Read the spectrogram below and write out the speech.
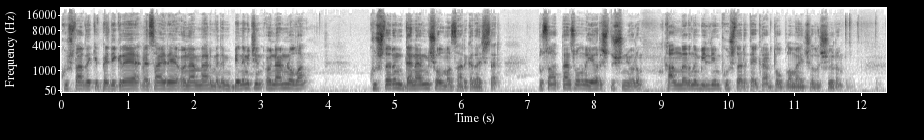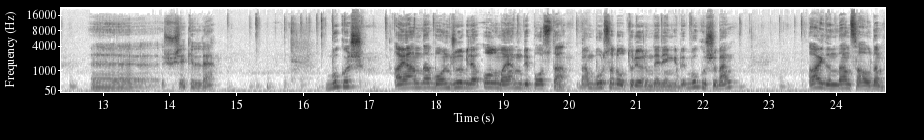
kuşlardaki pedigreye vesaireye önem vermedim. Benim için önemli olan kuşların denenmiş olması arkadaşlar. Bu saatten sonra yarış düşünüyorum. Kanlarını bildiğim kuşları tekrar toplamaya çalışıyorum. Ee, şu şekilde. Bu kuş ayağında boncuğu bile olmayan bir posta. Ben Bursa'da oturuyorum dediğim gibi. Bu kuşu ben Aydın'dan saldım.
